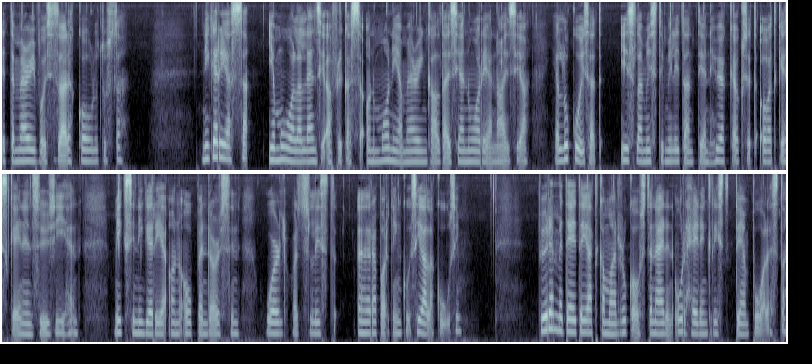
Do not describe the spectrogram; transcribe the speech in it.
että Mary voisi saada koulutusta. Nigeriassa ja muualla Länsi-Afrikassa on monia Maryn kaltaisia nuoria naisia, ja lukuisat islamistimilitanttien hyökkäykset ovat keskeinen syy siihen, miksi Nigeria on Open Doorsin World Watch List raportin sijalla kuusi. Pyydämme teitä jatkamaan rukousta näiden urheiden kristittyjen puolesta.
